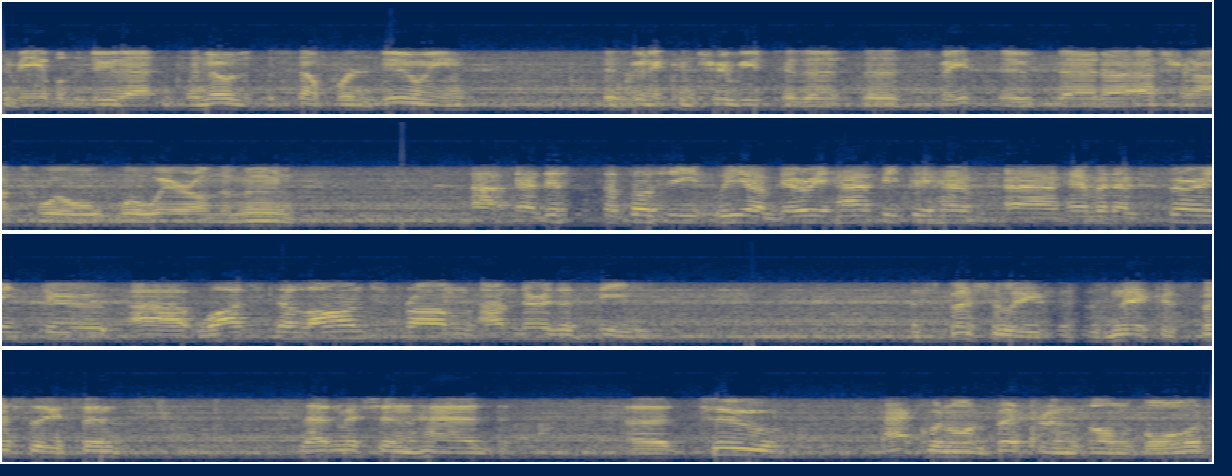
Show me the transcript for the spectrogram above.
to be able to do that and to know that the stuff we're doing is going to contribute to the, the spacesuit that uh, astronauts will, will wear on the moon. Uh, this is Satoshi. We are very happy to have uh, have an experience to uh, watch the launch from under the sea. Especially, this is Nick. Especially since that mission had uh, two Aquanaut veterans on board.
